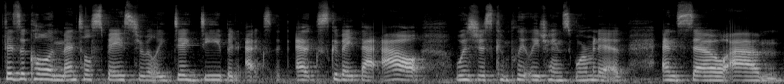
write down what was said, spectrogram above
physical and mental space to really dig deep and ex- excavate that out was just completely transformative. And so um,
